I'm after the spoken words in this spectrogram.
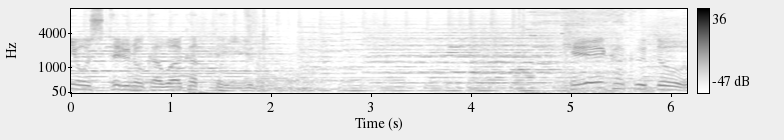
何をしてるのか分かっているの計画通り。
